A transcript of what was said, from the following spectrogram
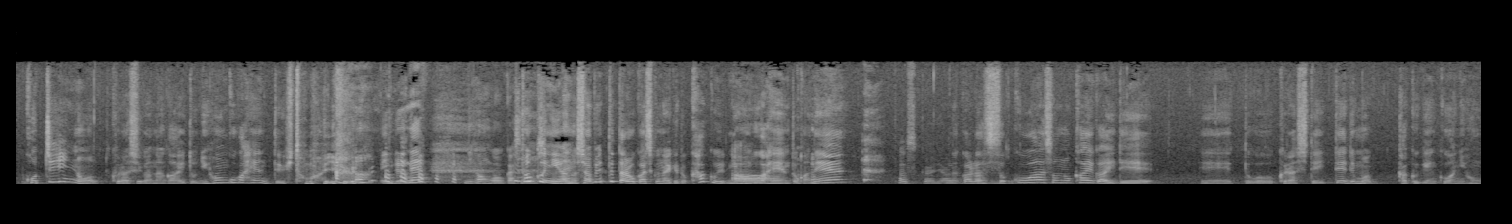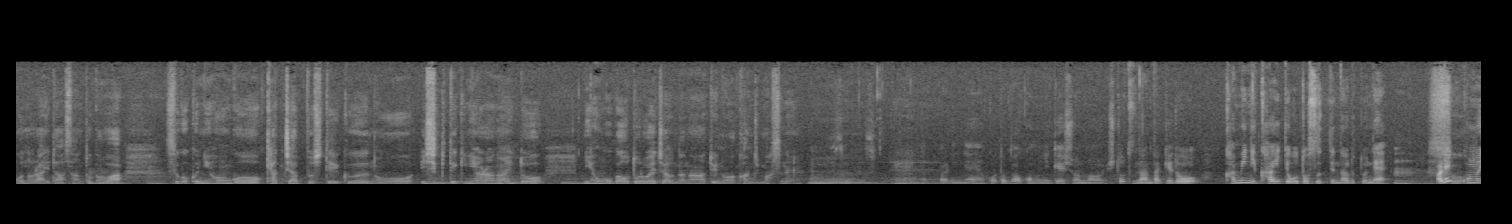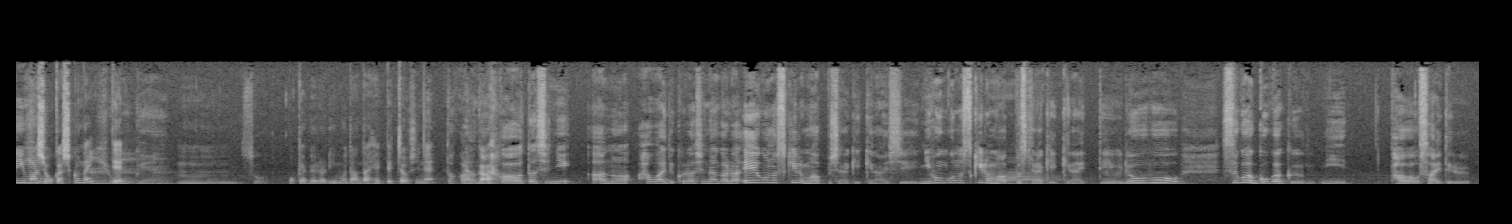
こっちの暮らしが長いと日本語が変っていう人もいる。いるね。日本語おかしな人ね。特にあの喋ってたらおかしくないけど書く日本語が変とかね。確かに。だからそこはその海外で、えー、と暮らしていてでも書く原稿は日本語のライターさんとかは、すごく日本語をキャッチアップしていくのを意識的にやらないと、うん日本語が衰えちゃうんだなっていうのは感じますね。うん。そうですね。やっぱりね言葉はコミュニケーションの一つなんだけど紙に書いて落とすってなるとねうん。あれ？この言い回しおかしくない？うんって、表現、うん、そう。ボキャブラリーもだんだん減ってっちゃうしね。だからなんか。私にあのハワイで暮らしながら英語のスキルもアップしなきゃいけないし日本語のスキルもアップしなきゃいけないっていう両方すごい語学にパワーを割いてる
